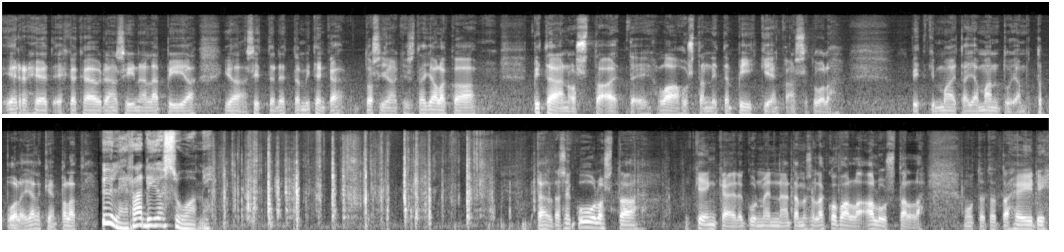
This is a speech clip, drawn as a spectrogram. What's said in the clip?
erheet ehkä käydään siinä läpi ja, ja sitten, että mitenkä tosiaankin sitä jalkaa pitää nostaa, ettei laahusta niiden piikkien kanssa tuolla pitkin maita ja mantuja, mutta puolen jälkeen palataan. Yle Radio Suomi. Tältä se kuulostaa kenkäily, kun mennään tämmöisellä kovalla alustalla. Mutta tota Heidi,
